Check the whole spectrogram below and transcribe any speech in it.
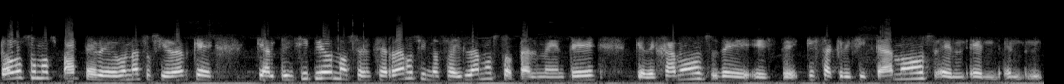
todos somos parte de una sociedad que que al principio nos encerramos y nos aislamos totalmente, que dejamos de, este, que sacrificamos el, el, el,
